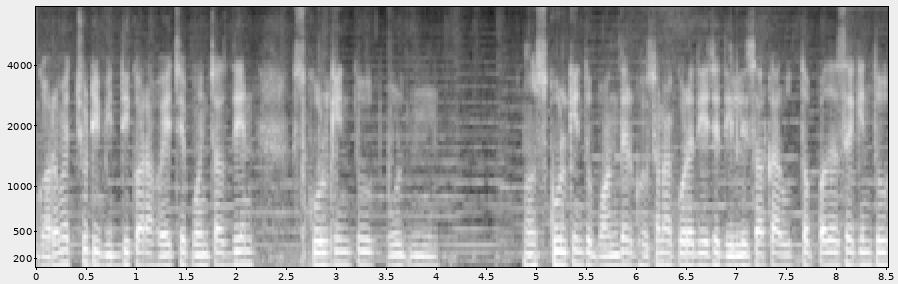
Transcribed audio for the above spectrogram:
গরমের ছুটি বৃদ্ধি করা হয়েছে পঞ্চাশ দিন। স্কুল কিন্তু স্কুল কিন্তু বন্ধের ঘোষণা করে দিয়েছে দিল্লি সরকার। উত্তরপ্রদেশে কিন্তু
